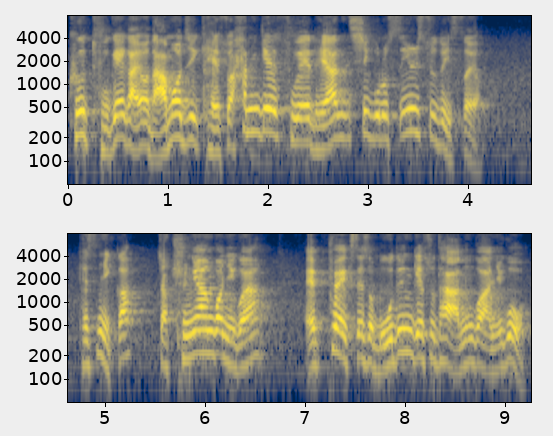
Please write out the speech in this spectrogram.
그 두 개가요. 나머지 개수 한 개수에 대한 식으로 쓰일 수도 있어요. 됐습니까? 자, 중요한 건 이거야. fx에서 모든 개수 다 아는 거 아니고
